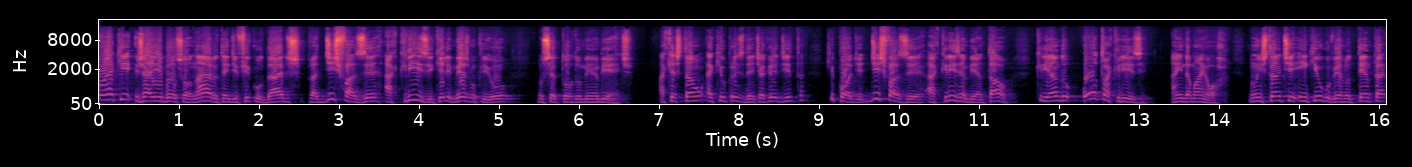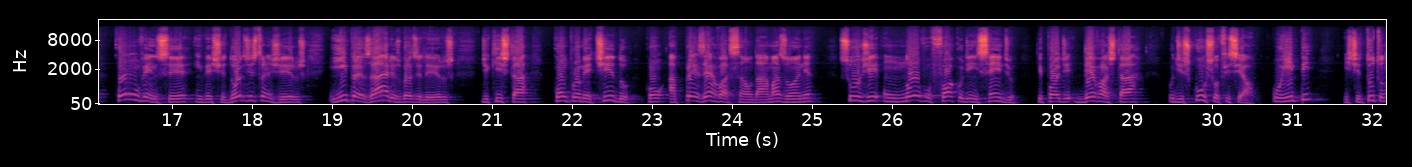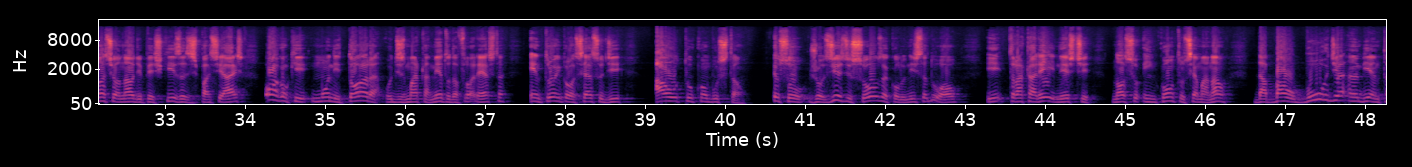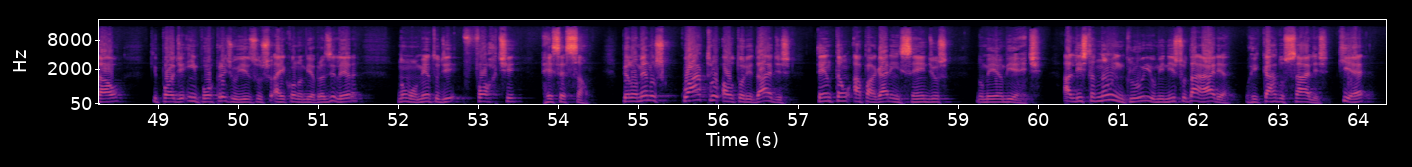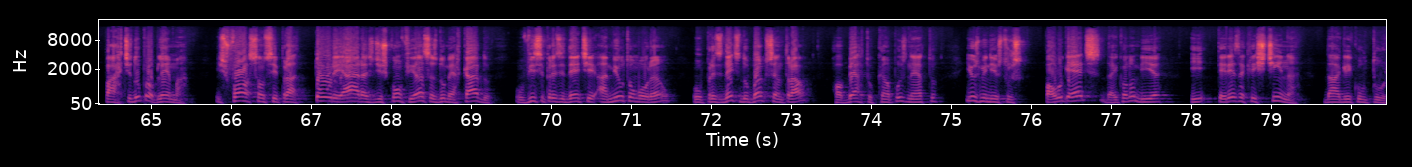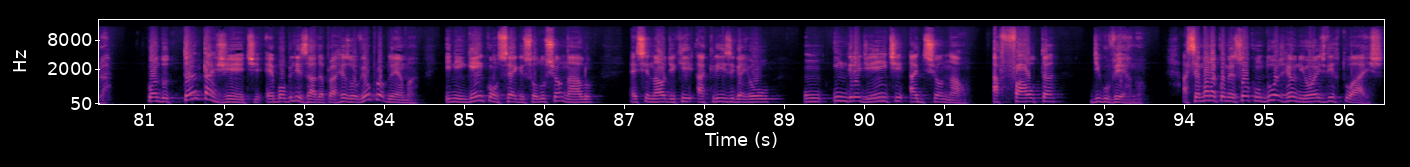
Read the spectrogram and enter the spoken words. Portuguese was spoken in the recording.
Não é que Jair Bolsonaro tem dificuldades para desfazer a crise que ele mesmo criou no setor do meio ambiente. A questão é que o presidente acredita que pode desfazer a crise ambiental criando outra crise ainda maior. No instante em que o governo tenta convencer investidores estrangeiros e empresários brasileiros de que está comprometido com a preservação da Amazônia, surge um novo foco de incêndio que pode devastar o discurso oficial. O INPE, Instituto Nacional de Pesquisas Espaciais, órgão que monitora o desmatamento da floresta, entrou em processo de autocombustão. Eu sou Josias de Souza, colunista do UOL, e tratarei neste nosso encontro semanal da balbúrdia ambiental que pode impor prejuízos à economia brasileira num momento de forte recessão. Pelo menos quatro autoridades tentam apagar incêndios no meio ambiente. A lista não inclui o ministro da área, o Ricardo Salles, que é parte do problema. Esforçam-se para tourear as desconfianças do mercado o vice-presidente Hamilton Mourão, o presidente do Banco Central, Roberto Campos Neto, e os ministros Paulo Guedes, da Economia, e Tereza Cristina, da Agricultura. Quando tanta gente é mobilizada para resolver um problema e ninguém consegue solucioná-lo, é sinal de que a crise ganhou um ingrediente adicional: a falta de governo. A semana começou com duas reuniões virtuais.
